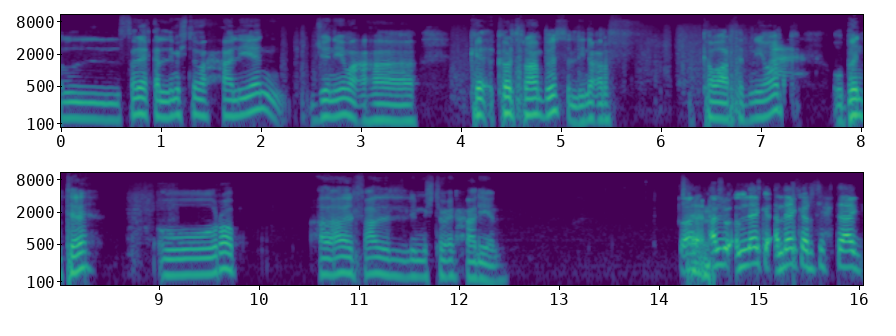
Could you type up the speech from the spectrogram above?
الفريق اللي مجتمع حاليا جيني معها كيرت رامبس اللي نعرف كوارثه بنيويورك وبنته وروب. هذا هذا هذا اللي مجتمعين حاليا. صحيح يعني. ال- الليك- الليكرز يحتاج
